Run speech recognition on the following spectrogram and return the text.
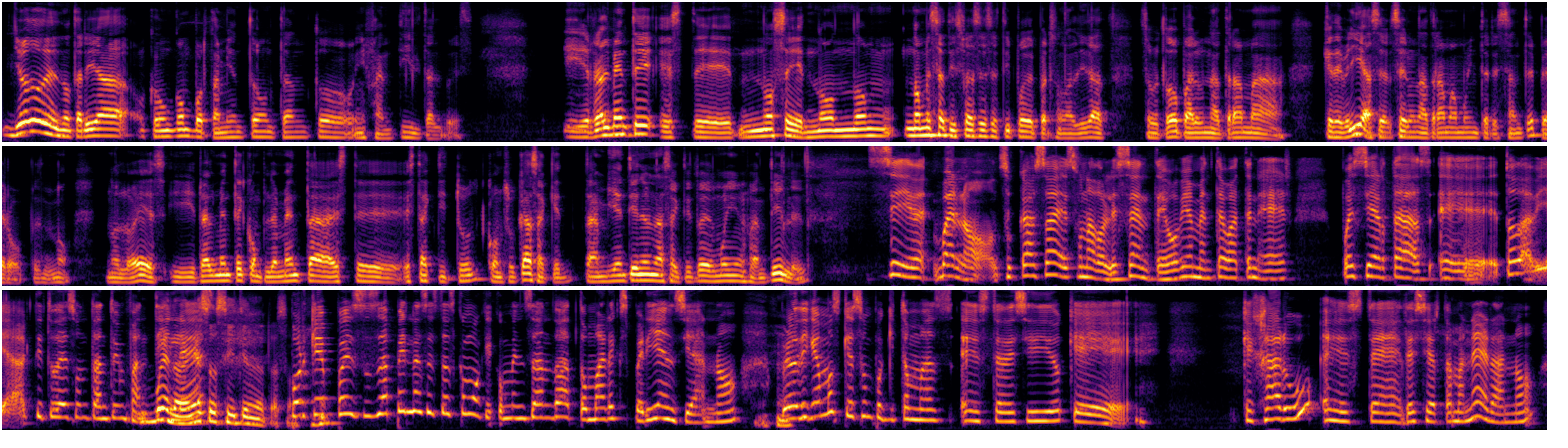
yo lo denotaría con un comportamiento un tanto infantil, tal vez. Y realmente, este, no sé, no, no, no me satisface ese tipo de personalidad, sobre todo para una trama que debería ser, ser una trama muy interesante, pero pues no, no lo es. Y realmente complementa este, esta actitud con su casa, que también tiene unas actitudes muy infantiles. Sí, bueno, su casa es un adolescente, obviamente va a tener pues ciertas eh, todavía actitudes un tanto infantiles. Bueno, eso sí tiene razón. Porque pues apenas estás como que comenzando a tomar experiencia, ¿no? Pero digamos que es un poquito más este decidido que que Haru, este, de cierta manera, ¿no?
